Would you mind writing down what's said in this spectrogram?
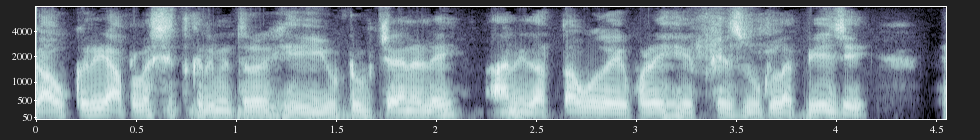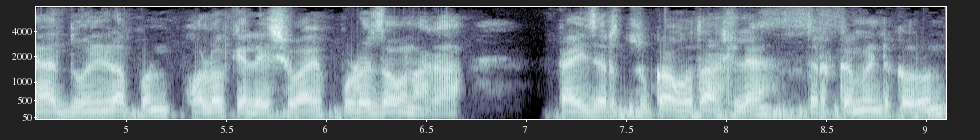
गावकरी आपला शेतकरी मित्र हे यूट्यूब चॅनल आहे आणि दत्ता उदयफळे हे फेसबुकला पेज आहे. ह्या दोन्हीला पण फॉलो केल्याशिवाय पुढे जाऊ नका. काही जर चुका होत असल्या तर कमेंट करून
